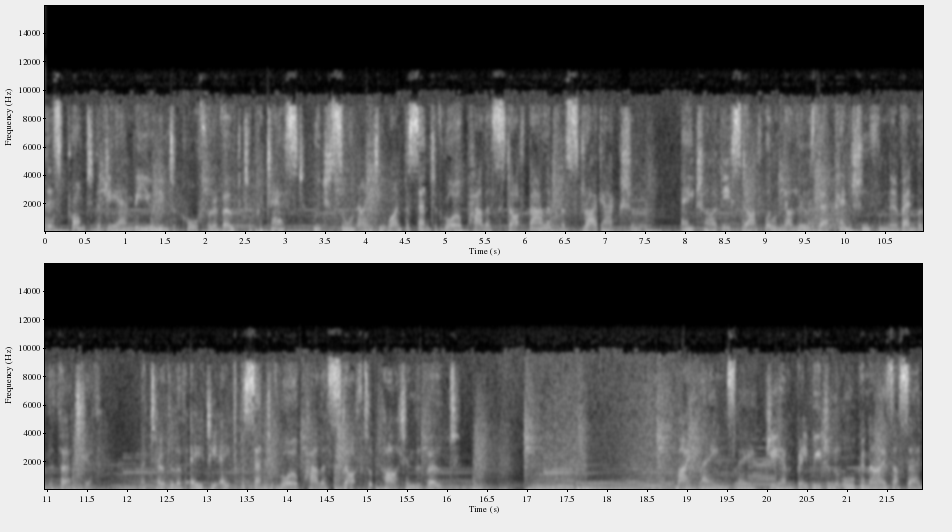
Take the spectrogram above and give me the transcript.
This prompted the GMB union to call for a vote to protest, which saw 91% of Royal Palace staff ballot for strike action. HRP staff will now lose their pension from November the 30th. A total of 88% of Royal Palace staff took part in the vote. Mike Ainsley, GMB regional organizer said,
